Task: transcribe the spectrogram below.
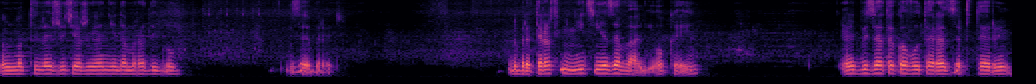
On ma tyle życia, że ja nie dam rady go zebrać. Dobra, teraz mi nic nie zawali, ok. Jakby zaatakował teraz za cztery.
